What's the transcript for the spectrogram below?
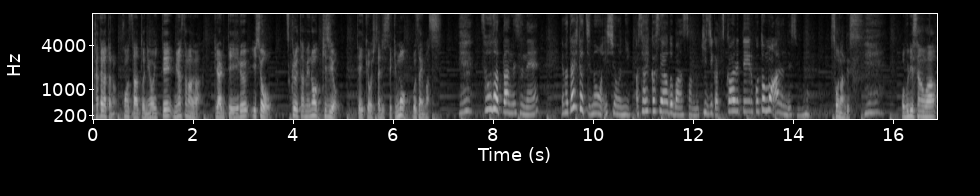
方々のコンサートにおいて皆様が着られている衣装を作るための生地を提供した実績もございます。えそうだったんですね。私たちの衣装に旭化成アドバンスさんの生地が使われていることもあるんですよね。そうなんです、小栗さんは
